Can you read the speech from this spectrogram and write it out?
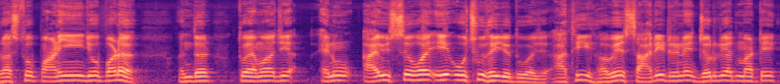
રસ્તો પાણી જો પડે અંદર, તો એમાં જે એનું આયુષ્ય હોય, એ ઓછું થઈ જતું હોય છે. આથી હવે સારી ડ્રેનેજ જરૂરિયાત માટે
